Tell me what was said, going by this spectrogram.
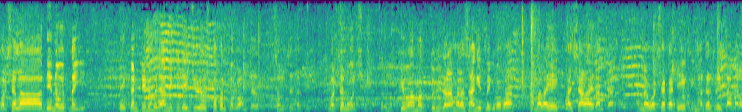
वर्षाला देणं होत नाही आहे ते कंटिन्यूमध्ये आम्ही ती द्यायची व्यवस्था पण करू आमच्या संस्थेतर्फे वर्षानुवर्ष. किंवा मग तुम्ही जर आम्हाला सांगितलं की बाबा आम्हाला हे एक पाच शाळा आहेत आमच्या त्यांना वर्षाकाठी एक एक हजार ड्रेस आम्हाला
